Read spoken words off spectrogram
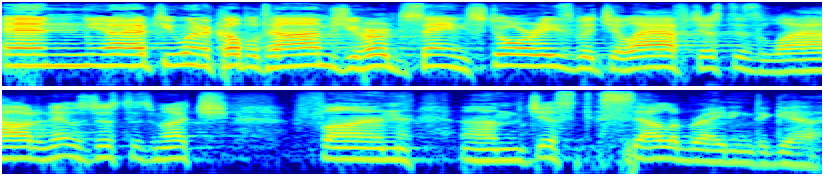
And you know, after you went a couple times, you heard the same stories, but you laughed just as loud, and it was just as much fun um, just celebrating together.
